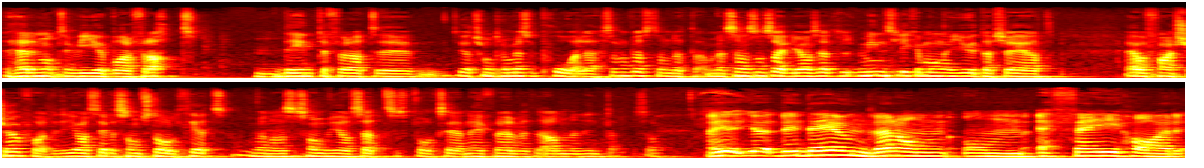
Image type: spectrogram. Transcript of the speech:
det här är någonting vi gör bara för att. Mm. Det är inte för att, eh, jag tror inte de är så pålästa de flesta om detta. Men sen som sagt, jag har sett minst lika många judar säga att Ja, vad fan, kör på det. Jag ser det som stolthet. Men alltså, som jag har sett folk säga, nej för helvete, använd inte. Så. Ja, jag, jag, det är det jag undrar om, om FA har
